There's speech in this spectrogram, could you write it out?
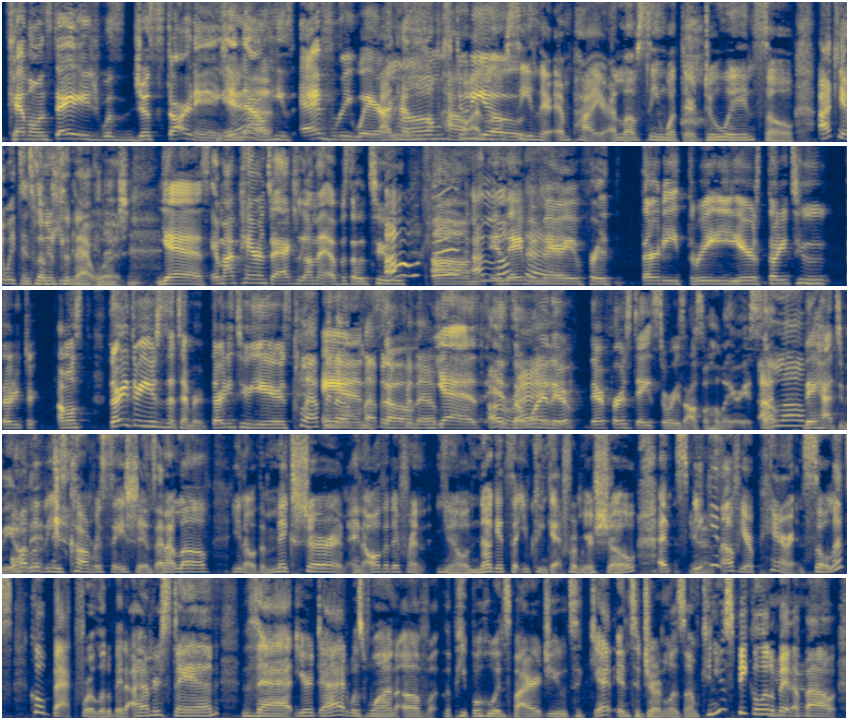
KevOnStage was just starting, yeah. and now he's everywhere. I love how studios. I love seeing their empire. I love seeing what they're doing. So I can't wait to and tune so into that, that one. Yes, and my parents are actually on that episode too. Oh, okay. um, and they've that. been married for 33 years, 32, 33, almost 33 years in September, 32 years. Clap it and up, clap so, it up for them. Yes. All and right. so one of their, their first date stories also hilarious. So I love they had to be all of these conversations. And I love, you know, the mixture and, and, all the different, you know, nuggets that you can get from your show. And speaking yes. of your parents, so let's go back for a little bit. I understand that your dad was one of the people who inspired you to get into journalism. Can you speak a little yeah. bit about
